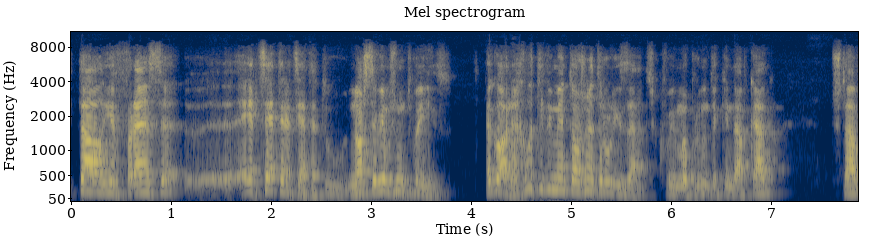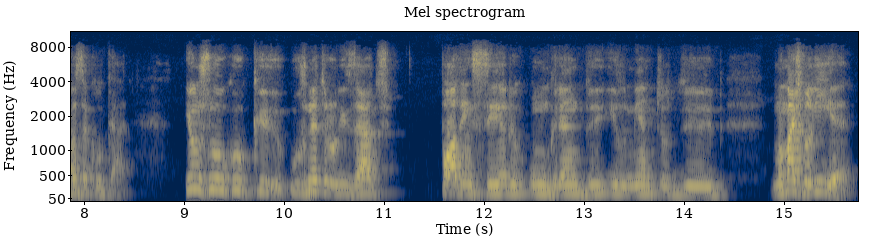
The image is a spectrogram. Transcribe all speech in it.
Itália, França, eh, etc, etc. Tu, nós sabemos muito bem isso. Agora, relativamente aos naturalizados, que foi uma pergunta que ainda há bocado tu estavas a colocar, eu julgo que os naturalizados podem ser um grande elemento de uma mais-valia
